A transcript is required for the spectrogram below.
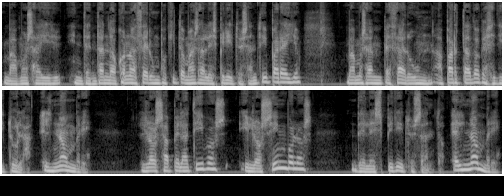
vamos a ir intentando conocer un poquito más al Espíritu Santo. Y para ello vamos a empezar un apartado que se titula El nombre, los apelativos y los símbolos del Espíritu Santo. El nombre,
